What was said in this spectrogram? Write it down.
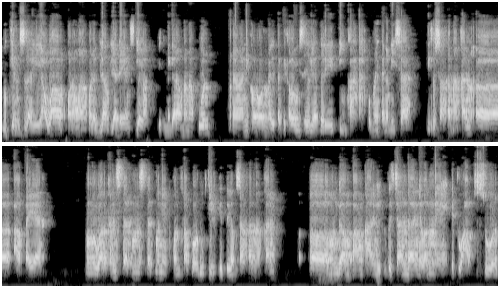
mungkin dari awal orang-orang pada bilang tidak ada yang siap di negara mana pun menangani corona. Tapi kalau misalnya lihat dari tingkah pemerintah Indonesia itu seakan-akan uh, apa ya mengeluarkan statement-statement yang kontraproduktif gitu yang seakan-akan uh, menggampangkan gitu bercanda nyeleneh itu absurd.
